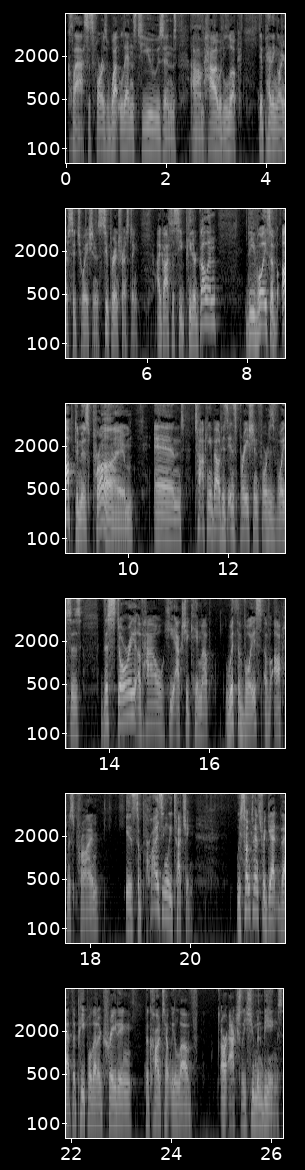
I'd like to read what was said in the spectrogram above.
class as far as what lens to use and um, how it would look depending on your situation. It's super interesting. I got to see Peter Cullen, the voice of Optimus Prime, and talking about his inspiration for his voices. The story of how he actually came up with the voice of Optimus Prime is surprisingly touching. We sometimes forget that the people that are creating the content we love are actually human beings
